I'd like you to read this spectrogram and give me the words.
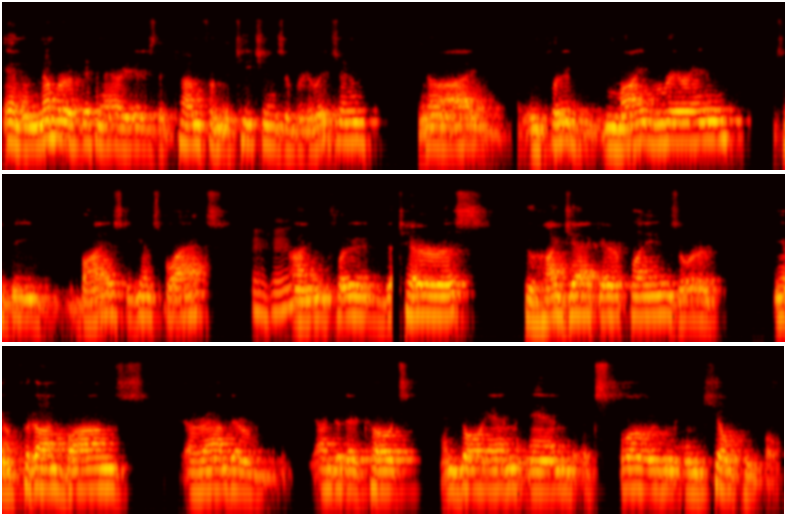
in a number of different areas that come from the teachings of religion. You know, I include my rearing to be biased against blacks. Mm-hmm. I include the terrorists who hijack airplanes or, you know, put on bombs around their under their coats and go in and explode and kill people.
